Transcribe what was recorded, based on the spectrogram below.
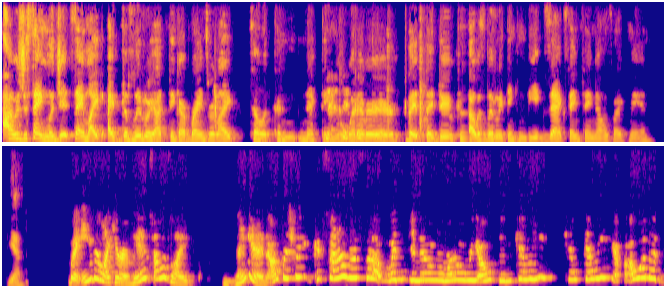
I was just saying, legit same. Like, I literally, I think our brains were like teleconnecting or whatever that they do. Because I was literally thinking the exact same thing. I was like, man, yeah. But even like your events, I was like, man, I wish we could sign us up when you know the world reopens. Can we? Can, can we? I want to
